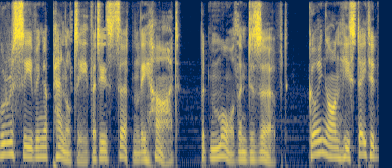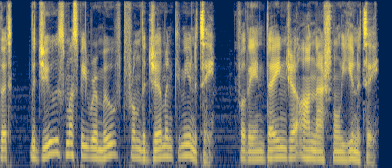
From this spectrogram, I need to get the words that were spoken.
were receiving a penalty that is certainly hard, but more than deserved. Going on, he stated that the Jews must be removed from the German community, for they endanger our national unity.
